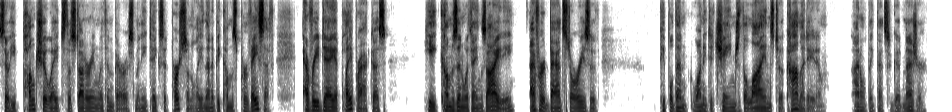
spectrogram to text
So he punctuates the stuttering with embarrassment. He takes it personally, and then it becomes pervasive. Every day at play practice, he comes in with anxiety. I've heard bad stories of people then wanting to change the lines to accommodate him. I don't think that's a good measure.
